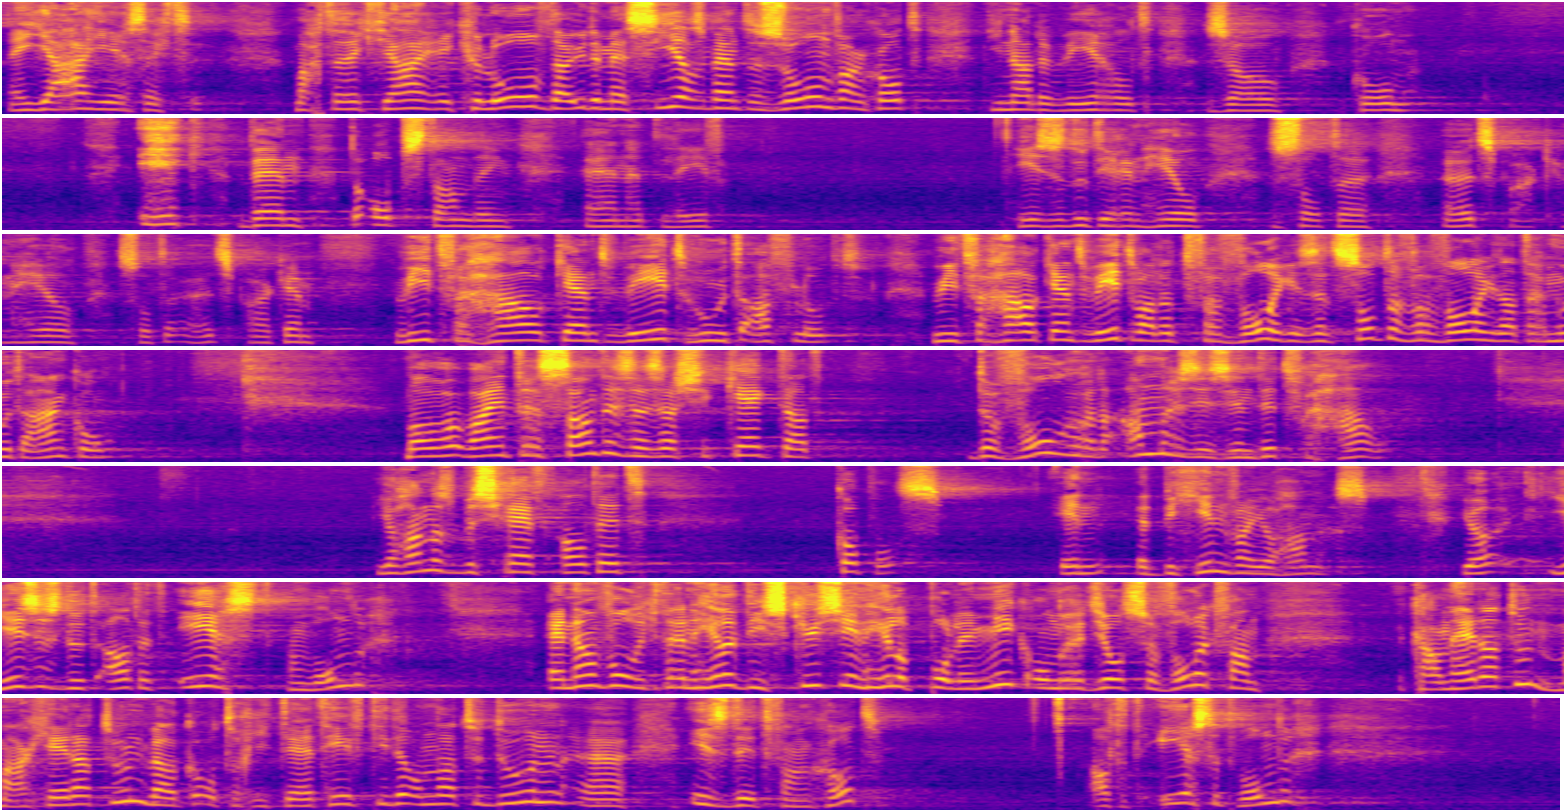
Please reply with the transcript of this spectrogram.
En ja, Heer, zegt ze. Martha zegt, ja, ik geloof dat u de Messias bent, de Zoon van God, die naar de wereld zou komen. Ik ben de opstanding en het leven. Jezus doet hier een heel zotte uitspraak. Een heel zotte uitspraak. En wie het verhaal kent, weet hoe het afloopt. Wie het verhaal kent, weet wat het vervolg is. Het zotte vervolg dat er moet aankomen. Maar wat interessant is, is als je kijkt dat de volgorde anders is in dit verhaal. Johannes beschrijft altijd koppels. in het begin van Johannes. Jezus doet altijd eerst een wonder. En dan volgt er een hele discussie, een hele polemiek onder het Joodse volk van... Kan hij dat doen? Mag hij dat doen? Welke autoriteit heeft hij om dat te doen? Uh, is dit van God? Altijd eerst het wonder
